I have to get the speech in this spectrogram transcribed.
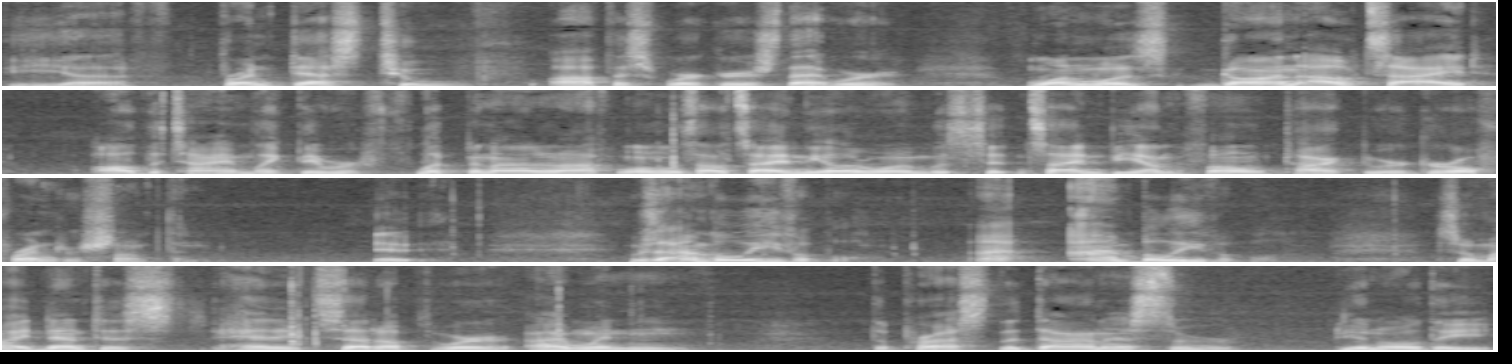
the uh, front desk two office workers that were one was gone outside all the time like they were flipping on and off. One was outside and the other one was sitting inside and be on the phone talk to her girlfriend or something. It, it was unbelievable. Uh, unbelievable. So my dentist had it set up where i went and the prosthodontist or you know the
